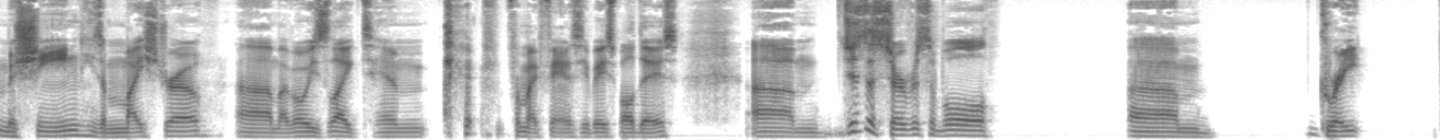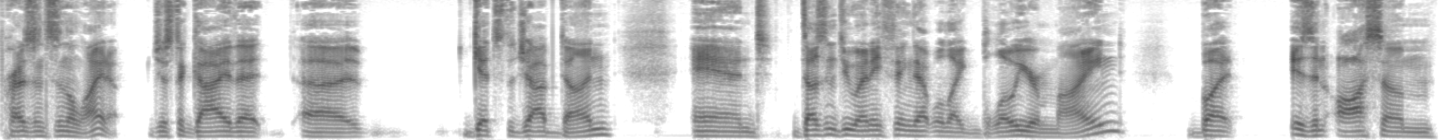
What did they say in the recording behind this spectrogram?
machine. He's a maestro. Um, I've always liked him from my fantasy baseball days. Um, just a serviceable, um, great presence in the lineup. Just a guy that uh, gets the job done and doesn't do anything that will like blow your mind, but is an awesome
